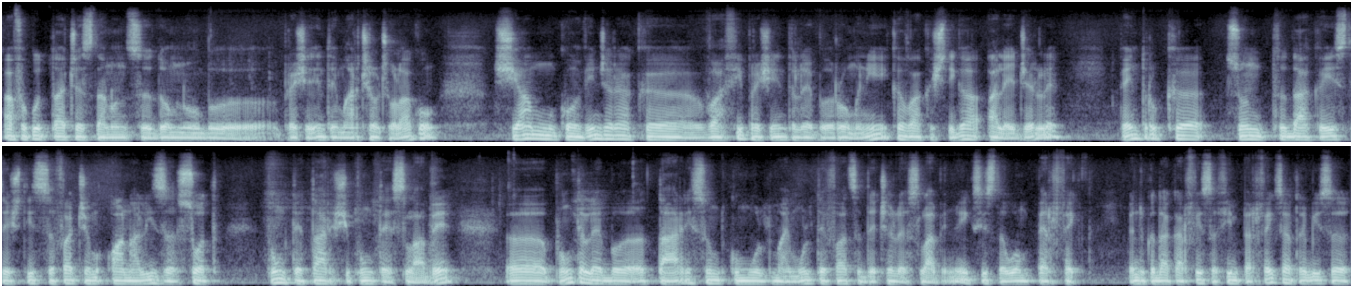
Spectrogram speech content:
a făcut acest anunț domnul bă, președinte Marcel Ciolacu și am convingerea că va fi președintele României, că va câștiga alegerile, pentru că sunt, dacă este, știți, să facem o analiză SOT puncte tari și puncte slabe. Uh, punctele tari sunt cu mult mai multe față de cele slabe. Nu există om perfect. Pentru că dacă ar fi să fim perfecți, ar trebui să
